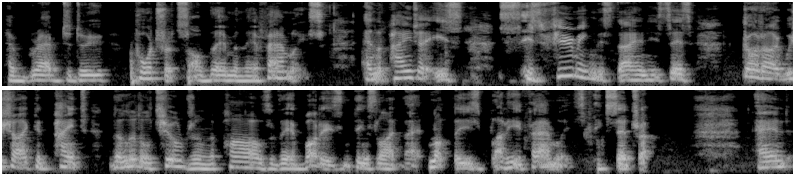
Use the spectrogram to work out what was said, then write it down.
have grabbed to do portraits of them and their families. And the painter is is fuming this day, and he says, "God, I wish I could paint the little children and the piles of their bodies and things like that, not these bloody families, etc." And,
